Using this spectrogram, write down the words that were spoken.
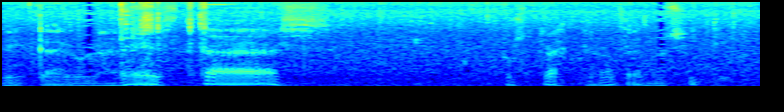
Vamos a fabricar una de estas. Ostras, que no tengo sitio.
